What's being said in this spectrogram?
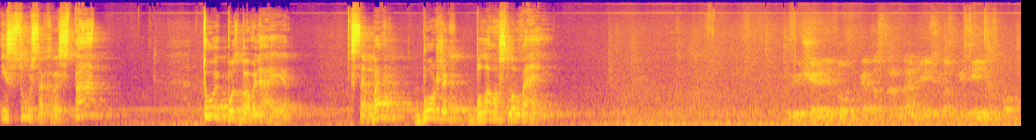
Ісуса Христа, той позбавляє себе Божих благословень. Вечеря не только это страдание, есть воскресенье с Богом,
